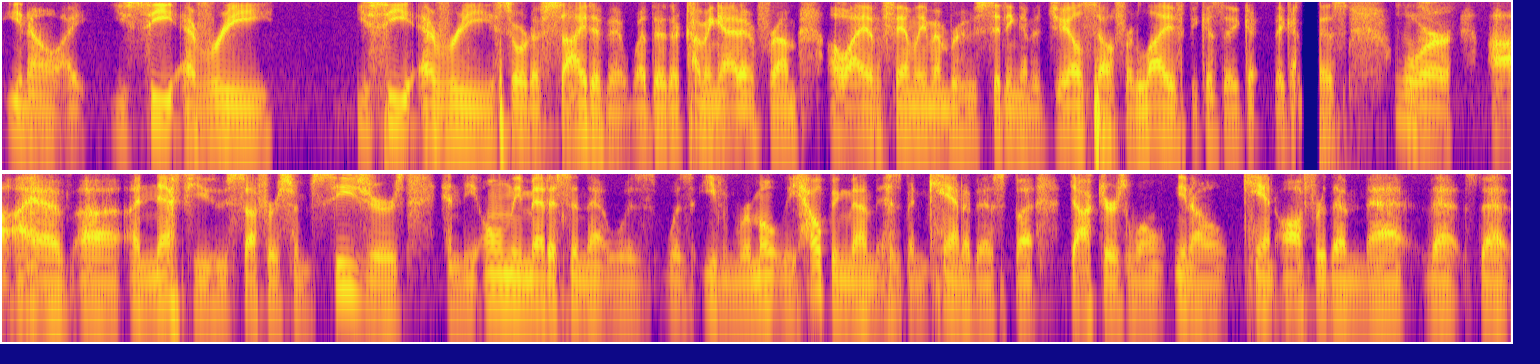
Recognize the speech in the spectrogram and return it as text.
you know I you see every you see every sort of side of it, whether they're coming at it from, oh, I have a family member who's sitting in a jail cell for life because they got, they got this, or uh, I have uh, a nephew who suffers from seizures, and the only medicine that was was even remotely helping them has been cannabis, but doctors won't, you know, can't offer them that that that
